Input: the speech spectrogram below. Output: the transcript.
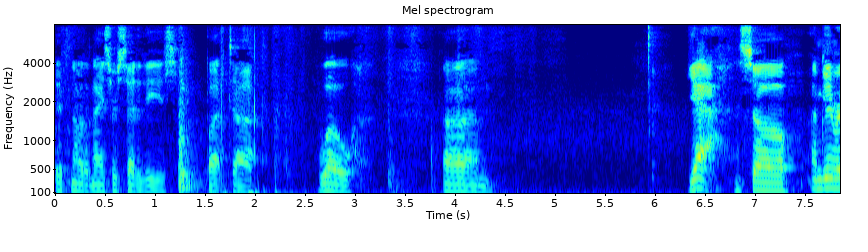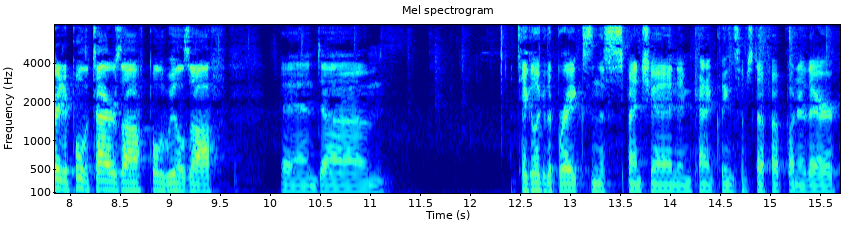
if not a nicer set of these. But, uh, whoa. Um, yeah, so I'm getting ready to pull the tires off, pull the wheels off, and um, take a look at the brakes and the suspension and kind of clean some stuff up under there.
